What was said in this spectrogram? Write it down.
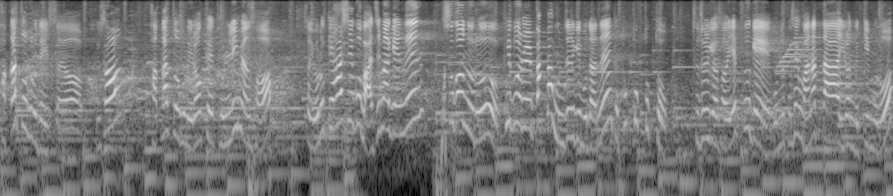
바깥쪽으로 돼 있어요. 그래서 바깥쪽으로 이렇게 돌리면서 그래서 이렇게 하시고 마지막에는 수건으로 피부를 빡빡 문지르기보다는 이렇게 톡톡톡톡 두들겨서 예쁘게 오늘 고생 많았다 이런 느낌으로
